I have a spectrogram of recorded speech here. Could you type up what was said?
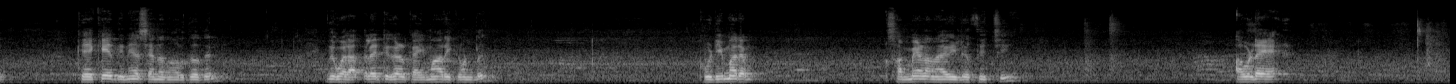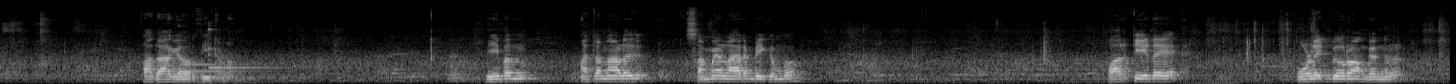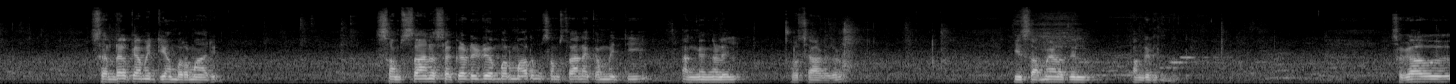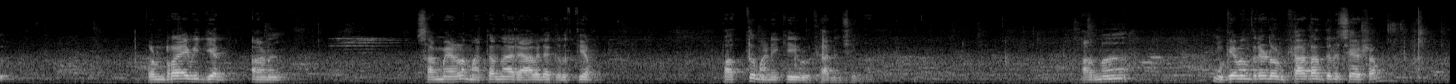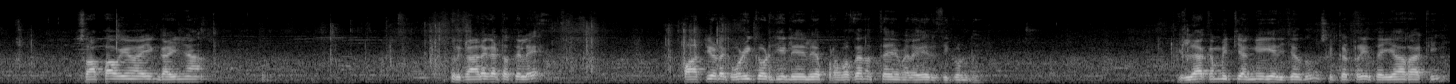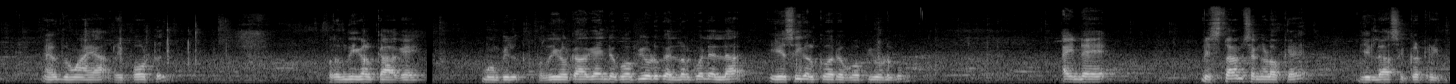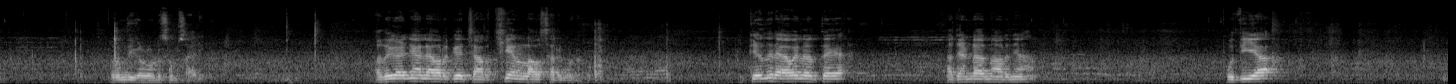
കെ കെ ദിനേശന്റെ നേതൃത്വത്തിൽ ഇതുപോലെ അത്ലറ്റുകൾ കൈമാറിക്കൊണ്ട് കുടിമരം സമ്മേളനയിലെത്തിച്ച് അവിടെ പതാക ഉയർത്തിക്കണം ദീപം മറ്റന്നാൾ സമ്മേളനം ആരംഭിക്കുമ്പോൾ പാർട്ടിയുടെ പോളിറ്റ് ബ്യൂറോ അംഗങ്ങൾ സെൻട്രൽ കമ്മിറ്റി മെമ്പർമാർ സംസ്ഥാന സെക്രട്ടറി മെമ്പർമാരും സംസ്ഥാന കമ്മിറ്റി അംഗങ്ങളിൽ കുറച്ച് ആളുകൾ ഈ സമ്മേളനത്തിൽ പങ്കെടുക്കുന്നുണ്ട്. സഖാവ് പിണറായി വിജയൻ ആണ് സമ്മേളനം മറ്റന്നാൾ രാവിലെ കൃത്യം പത്ത് മണിക്ക് ഉദ്ഘാടനം ചെയ്യുന്നത്. അന്ന് മുഖ്യമന്ത്രിയുടെ ഉദ്ഘാടനത്തിന് ശേഷം സ്വാഭാവികമായും കഴിഞ്ഞ ഒരു കാലഘട്ടത്തിലെ പാർട്ടിയുടെ കോഴിക്കോട് ജില്ലയിലെ പ്രവർത്തനത്തെ വിലയിരുത്തിക്കൊണ്ട് ജില്ലാ കമ്മിറ്റി അംഗീകരിച്ചതും സെക്രട്ടറി തയ്യാറാക്കി നൽകുന്നതുമായ റിപ്പോർട്ട് പ്രതിനിധികൾക്കാകെ മുമ്പിൽ പ്രതികൾക്കാകെ അതിന്റെ കോപ്പി കൊടുക്കും. എല്ലാവർക്കും അല്ല എല്ലാ എ സികൾക്കും ഓരോ കോപ്പി കൊടുക്കും. അതിന്റെ വിശദാംശങ്ങളൊക്കെ ജില്ലാ സെക്രട്ടറി പ്രതിനിധികളോട് സംസാരിക്കും. അത് കഴിഞ്ഞാൽ അവർക്ക് ചർച്ച ചെയ്യാനുള്ള അവസരം കൊടുക്കും. പിറ്റേന്ന് രാവിലത്തെ അജണ്ട എന്ന് പറഞ്ഞാൽ പുതിയ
